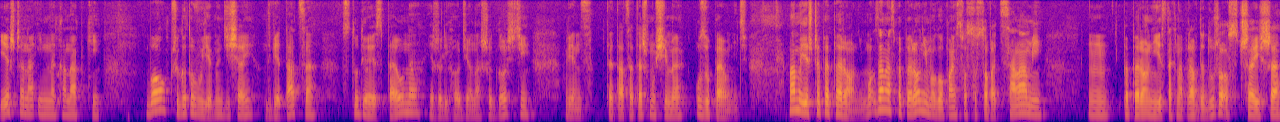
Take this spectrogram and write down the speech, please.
jeszcze na inne kanapki, bo przygotowujemy dzisiaj dwie tace. Studio jest pełne, jeżeli chodzi o naszych gości, więc te tace też musimy uzupełnić. Mamy jeszcze pepperoni. Mo- Zamiast pepperoni mogą Państwo stosować salami. Mm, Pepperoni jest tak naprawdę dużo ostrzejsze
